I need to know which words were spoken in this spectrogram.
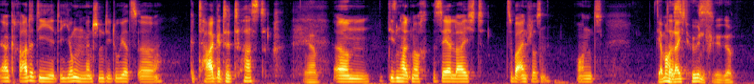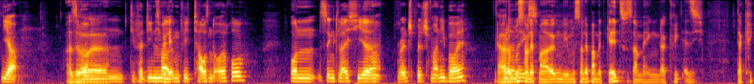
ja, gerade die, die jungen Menschen, die du jetzt äh, getargetet hast, ja, ähm, die sind halt noch sehr leicht zu beeinflussen. Und die haben auch leicht Höhenflüge. ja, Also, äh, ähm, die verdienen mal irgendwie 1000 Euro und sind gleich hier Rich Bitch Money Boy. Ja, da muss noch nicht mal irgendwie, muss noch nicht mal mit Geld zusammenhängen. Da kriegt, also ich, da krieg,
